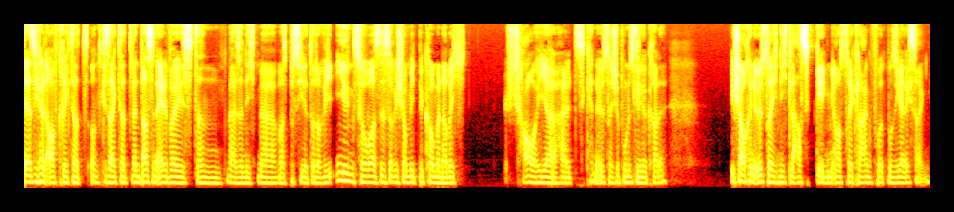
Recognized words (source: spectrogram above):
der sich halt aufgeregt hat und gesagt hat, wenn das ein Elfer ist, dann weiß er nicht mehr, was passiert oder wie irgend sowas. Das habe ich schon mitbekommen, aber ich schaue hier halt keine österreichische Bundesliga gerade. Ich schaue auch in Österreich nicht Lask gegen Austria Klagenfurt, muss ich ehrlich sagen.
